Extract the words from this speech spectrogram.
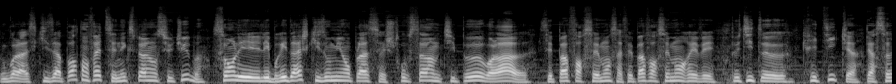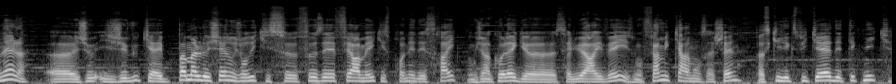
Donc voilà, ce qu'ils apportent en fait, c'est une expérience YouTube sans les, bridages qu'ils ont mis en place. Et je trouve ça un petit peu, voilà, c'est pas forcément, ça fait pas forcément rêver. Petite critique personnelle, j'ai vu qu'il y avait pas mal de chaînes aujourd'hui qui se faisaient fermer, qui se prenaient des strikes. Donc j'ai un collègue, euh, ça lui est arrivé, ils ont fermé carrément sa chaîne parce qu'il expliquait des techniques,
